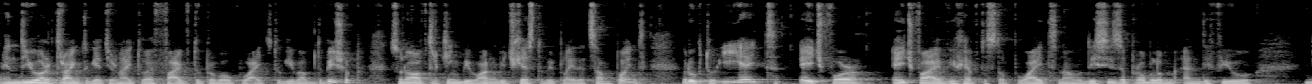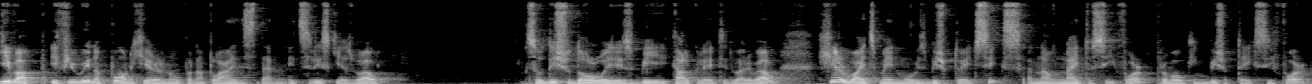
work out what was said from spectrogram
and you are trying to get your knight to f5 to provoke white to give up the bishop. So now after king b1, which has to be played at some point, rook to e8, h4, h5, you have to stop white. Now this is a problem, and if you give up, if you win a pawn here and open up lines, then it's risky as well. So this should always be calculated very well. Here white's main move is bishop to h6 and now knight to c4, provoking bishop takes c4.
